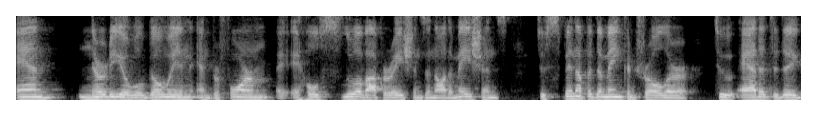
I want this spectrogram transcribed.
and Nerdio will go in and perform a, a whole slew of operations and automations to spin up a domain controller, to add it to the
